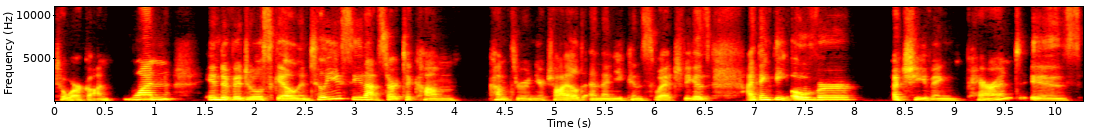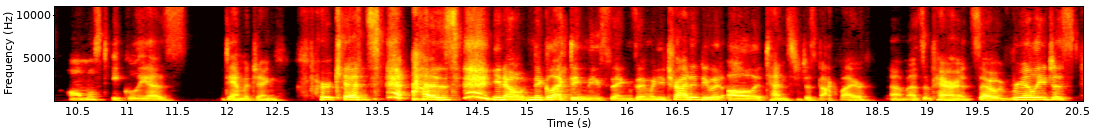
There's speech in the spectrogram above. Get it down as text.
to work on one individual skill until you see that start to come come through in your child and then you can switch. Because i think the over achieving parent is almost equally as damaging for kids as you know neglecting these things. And when you try to do it all it tends to just backfire um, as a parent. So really just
